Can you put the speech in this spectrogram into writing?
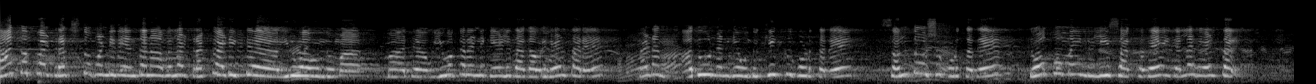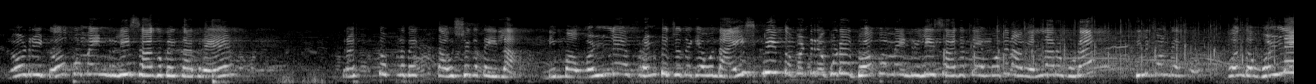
ಯಾಕಪ್ಪ ಡ್ರಗ್ಸ್ ತಗೊಂಡಿದೆ ಅಂತ ನಾವೆಲ್ಲ ಡ್ರಗ್ ಅಡಿಕ್ಟ್ ಇರುವ ಒಂದು ಯುವಕರನ್ನು ಕೇಳಿದಾಗ ಅವ್ರು ಹೇಳ್ತಾರೆ ಮೇಡಮ್ ಅದು ನನಗೆ ಒಂದು ಕಿಕ್ ಕೊಡ್ತದೆ, ಸಂತೋಷ ಕೊಡ್ತದೆ, ಡೋಪೊಮೈನ್ ರಿಲೀಸ್ ಆಗ್ತದೆ. ಇದೆಲ್ಲ ಹೇಳ್ತಾರೆ. ನೋಡ್ರಿ, ಡೋಪೊಮೈನ್ ರಿಲೀಸ್ ಆಗಬೇಕಾದ್ರೆ ಡ್ರಗ್ ತಗೊಳ್ಬೇಕಂತ ಅವಶ್ಯಕತೆ ಇಲ್ಲ. ನಿಮ್ಮ ಒಳ್ಳೆ ಫ್ರೆಂಡ್ ಜೊತೆಗೆ ಒಂದು ಐಸ್ ಕ್ರೀಮ್ ತಗೊಂಡ್ರೆ ಕೂಡ ಡೋಪಮೈನ್ ರಿಲೀಸ್ ಆಗುತ್ತೆ ಎಂಬುದು ನಾವೆಲ್ಲರೂ ಕೂಡ ತಿಳ್ಕೊಳ್ಬೇಕು. ಒಂದು ಒಳ್ಳೆ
